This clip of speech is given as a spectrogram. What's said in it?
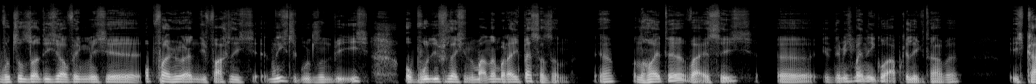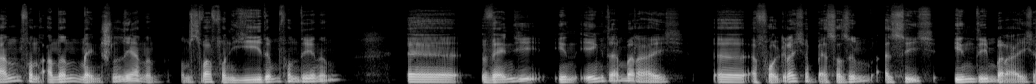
Wozu sollte ich auf irgendwelche Opfer hören, die fachlich nicht so gut sind wie ich, obwohl die vielleicht in einem anderen Bereich besser sind, ja. Und heute weiß ich, äh, indem ich mein Ego abgelegt habe, ich kann von anderen Menschen lernen. Und zwar von jedem von denen, äh, wenn die in irgendeinem Bereich äh, erfolgreicher, besser sind als ich in dem Bereich,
